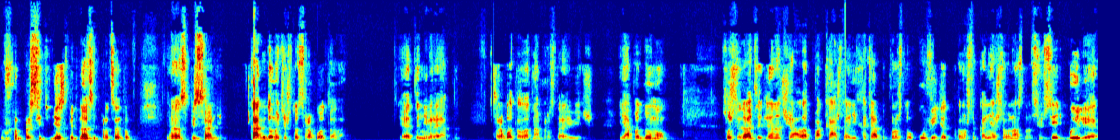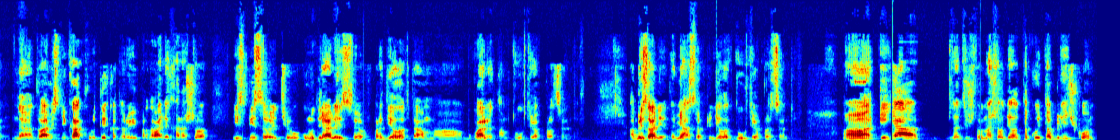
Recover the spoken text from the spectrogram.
простите, 10-15% э, списаний. Как думаете, что сработало? Это невероятно. Сработала одна простая вещь. Я подумал, Слушайте, давайте для начала пока что они хотя бы просто увидят, потому что, конечно, у нас на всю сеть были два мясника крутых, которые и продавали хорошо, и списывали, умудрялись в пределах там а, буквально там 2-3%. Обрезали это мясо в пределах 2-3%. А, и я, знаете что, начал делать такую табличку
